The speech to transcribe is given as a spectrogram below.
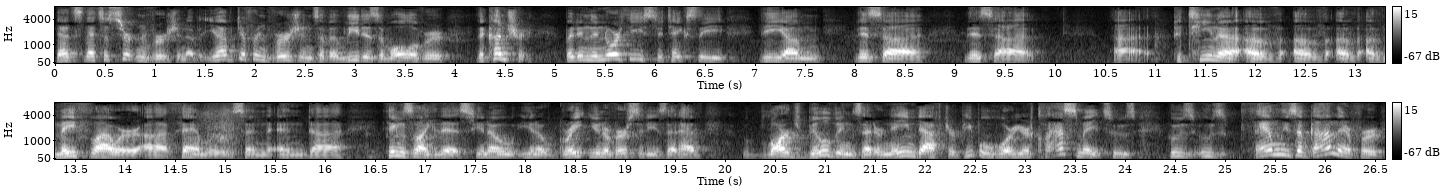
that's that's a certain version of it. You have different versions of elitism all over the country, but in the Northeast, it takes the the um, this uh, this uh, uh, patina of, of, of, of Mayflower uh, families and, and uh, things like this. You know, you know, great universities that have large buildings that are named after people who are your classmates, whose, whose, whose families have gone there for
